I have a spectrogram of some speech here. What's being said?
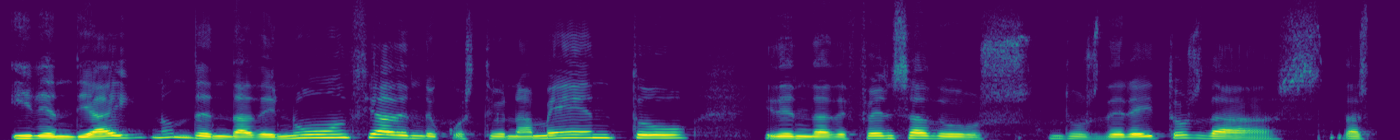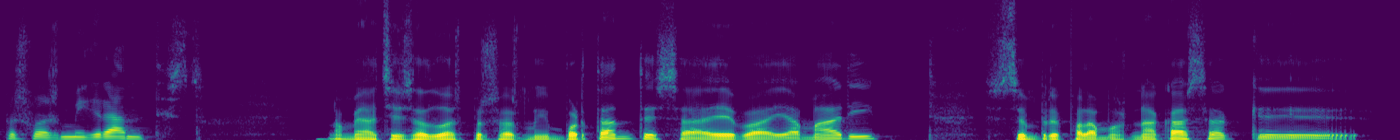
e dende aí, non? dende a denuncia, dende o cuestionamento e dende a defensa dos, dos dereitos das, das persoas migrantes. Non me aches a dúas persoas moi importantes, a Eva e a Mari. Sempre falamos na casa que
